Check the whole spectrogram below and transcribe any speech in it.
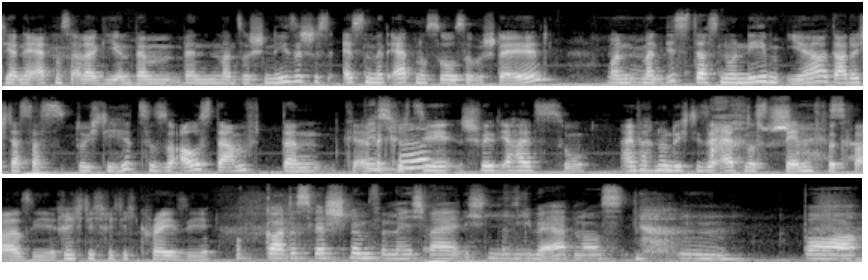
die hat eine Erdnussallergie und wenn, wenn man so chinesisches Essen mit Erdnusssoße bestellt und mhm. man isst das nur neben ihr, dadurch, dass das durch die Hitze so ausdampft, dann äh, da kriegt sie, schwillt ihr Hals zu. Einfach nur durch diese Erdnussdämpfe quasi. Richtig, richtig crazy. Oh Gott, das wäre schlimm für mich, weil ich liebe Erdnuss. Mm. Boah.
